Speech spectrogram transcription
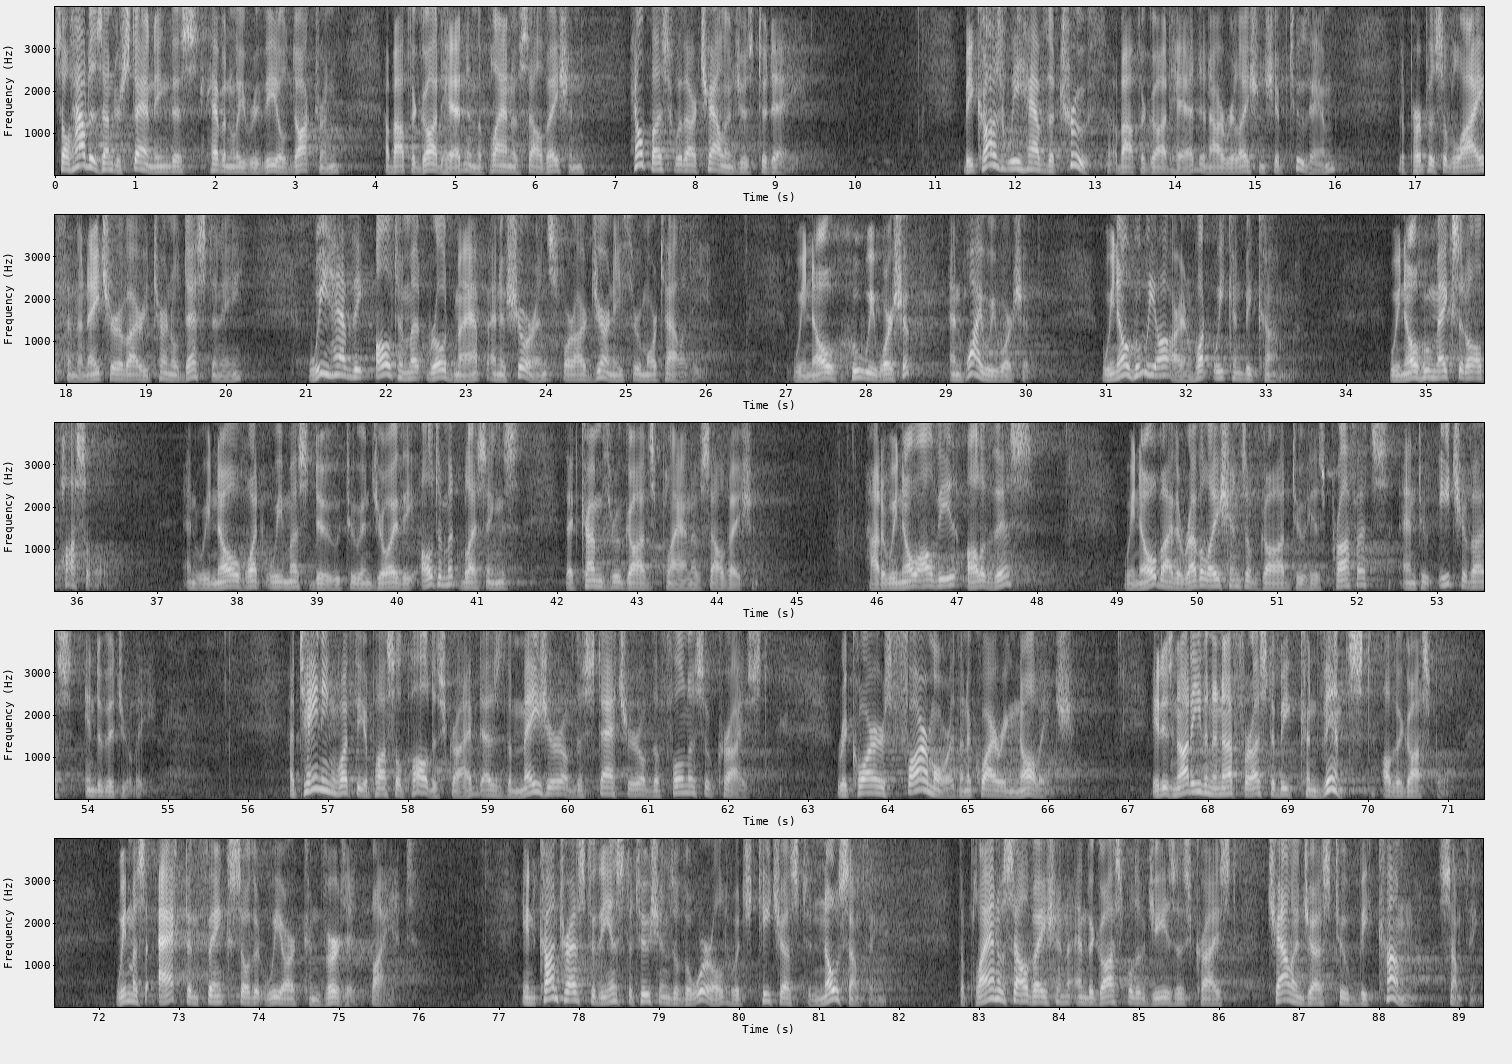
So, how does understanding this heavenly revealed doctrine about the Godhead and the plan of salvation help us with our challenges today? Because we have the truth about the Godhead and our relationship to them, the purpose of life and the nature of our eternal destiny, we have the ultimate roadmap and assurance for our journey through mortality. We know who we worship and why we worship. We know who we are and what we can become. We know who makes it all possible. And we know what we must do to enjoy the ultimate blessings that come through God's plan of salvation. How do we know all, the, all of this? We know by the revelations of God to his prophets and to each of us individually. Attaining what the Apostle Paul described as the measure of the stature of the fullness of Christ requires far more than acquiring knowledge. It is not even enough for us to be convinced of the gospel. We must act and think so that we are converted by it. In contrast to the institutions of the world, which teach us to know something, the plan of salvation and the gospel of Jesus Christ challenge us to become something.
